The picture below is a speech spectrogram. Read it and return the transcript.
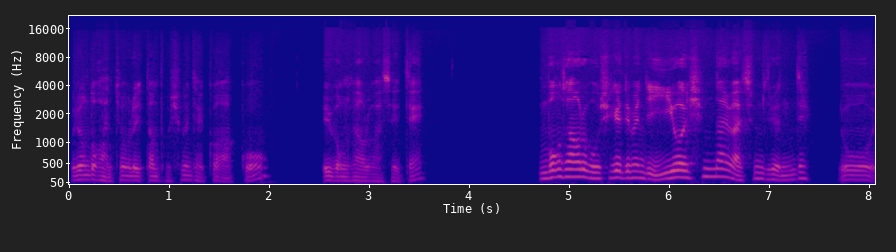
그 정도 관점으로 일단 보시면 될 것 같고 일봉상으로 봤을 때 분봉상으로 보시게 되면 이제 2월 10날 말씀드렸는데 요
